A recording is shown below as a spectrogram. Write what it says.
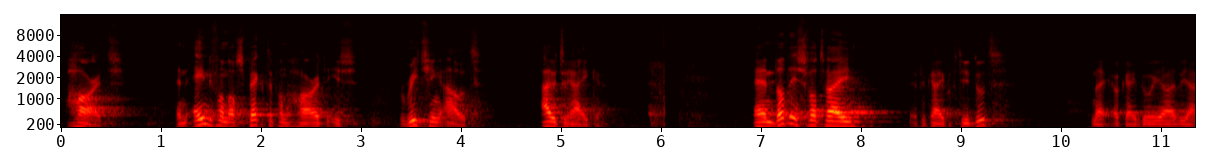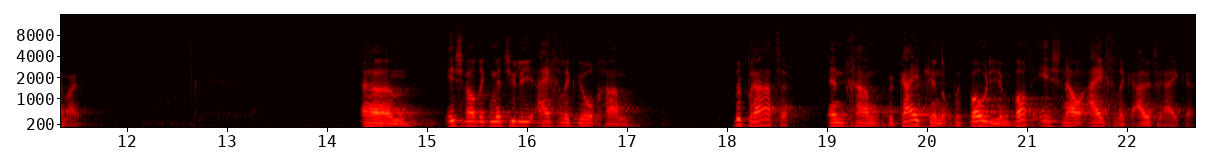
hard. En een van de aspecten van hard is reaching out, uitreiken. En dat is wat wij, even kijken of hij het doet. Nee, oké, doe, doe, jij maar. Um, is wat ik met jullie eigenlijk wil gaan bepraten en gaan bekijken op het podium, wat is nou eigenlijk uitreiken?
